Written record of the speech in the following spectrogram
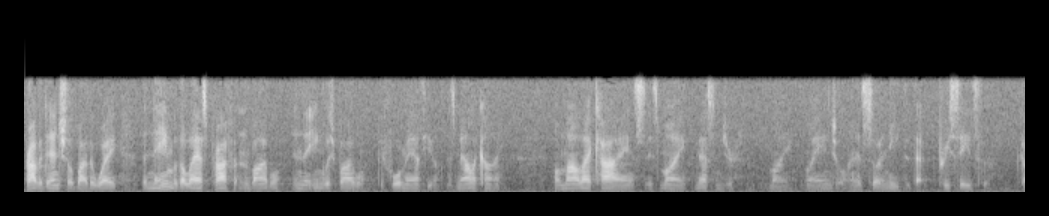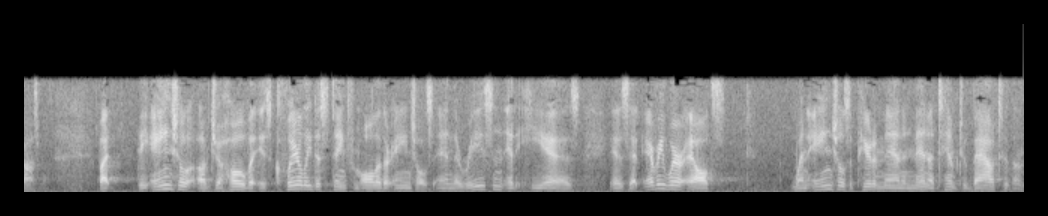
providential, by the way. The name of the last prophet in the Bible, in the English Bible, before Matthew, is Malachi. Well, Malachi is, is my messenger my, my angel. And it's sort of neat that that precedes the Gospels. But the angel of Jehovah is clearly distinct from all other angels. And the reason it, he is, is that everywhere else, when angels appear to men and men attempt to bow to them,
